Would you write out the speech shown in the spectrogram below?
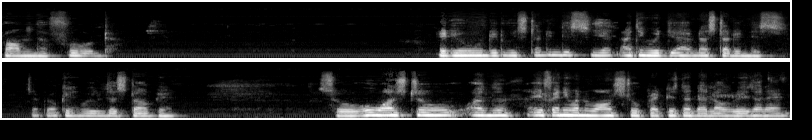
From the food. Did you did we study this yet? I think we have not studied this. chapter. Okay, we will just stop here. So who wants to? If anyone wants to practice the dialogue, raise a hand.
